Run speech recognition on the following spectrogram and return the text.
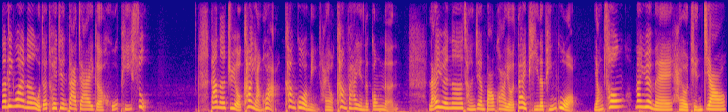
那另外呢，我再推荐大家一个胡皮素，它呢具有抗氧化、抗过敏还有抗发炎的功能。来源呢常见包括有带皮的苹果、洋葱、蔓越莓，还有甜椒。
